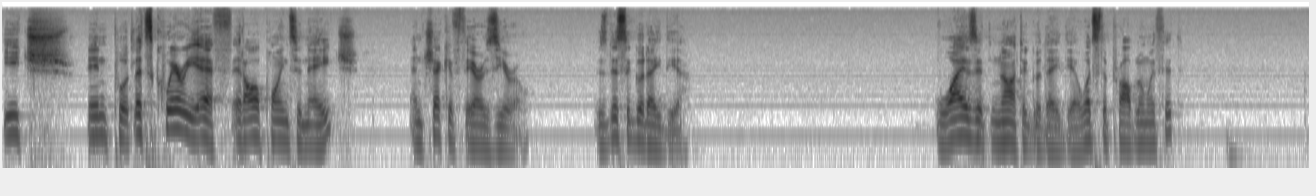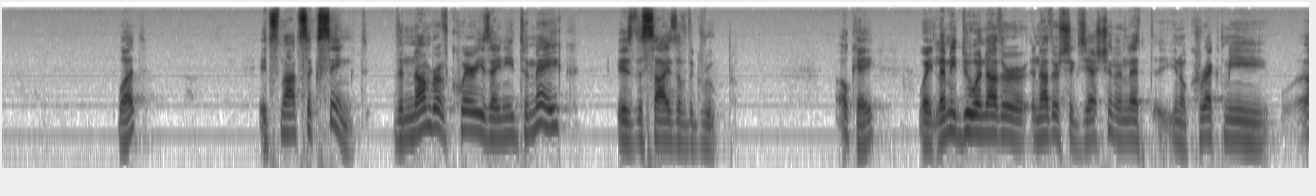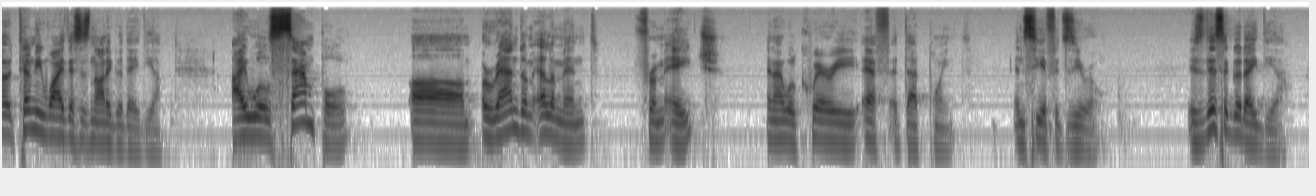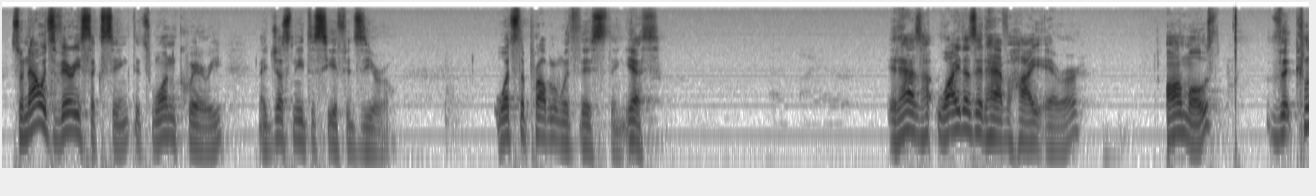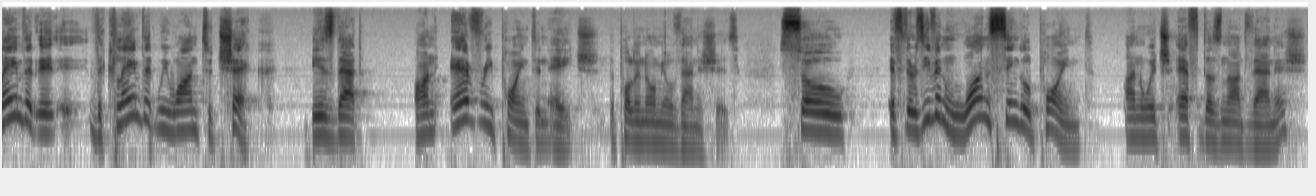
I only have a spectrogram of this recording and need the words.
each input. Let's query f at all points in H and check if they are zero. Is this a good idea? Why is it not a good idea? What's the problem with it? What? It's not succinct. The number of queries I need to make is the size of the group. Okay, wait, let me do another, another suggestion and let, you know, correct me, uh, tell me why this is not a good idea. I will sample um, a random element from H and I will query F at that point and see if it's zero. Is this a good idea? So now it's very succinct. It's one query. I just need to see if it's zero. What's the problem with this thing? Yes? It has, why does it have high error? Almost. The claim that, it, the claim that we want to check is that on every point in H, the polynomial vanishes. So if there's even one single point on which f does not vanish,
